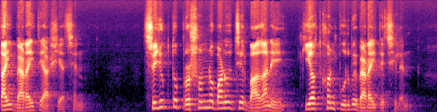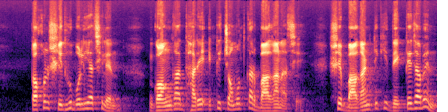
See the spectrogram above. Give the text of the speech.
তাই বেড়াইতে আসিয়াছেন। শ্রীযুক্ত প্রসন্ন বাণুজ্যের বাগানে কিয়ৎক্ষণ পূর্বে বেড়াইতেছিলেন। তখন সিধু বলিয়াছিলেন, গঙ্গার ধারে একটি চমৎকার বাগান আছে, সে বাগানটি কি দেখতে যাবেন?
